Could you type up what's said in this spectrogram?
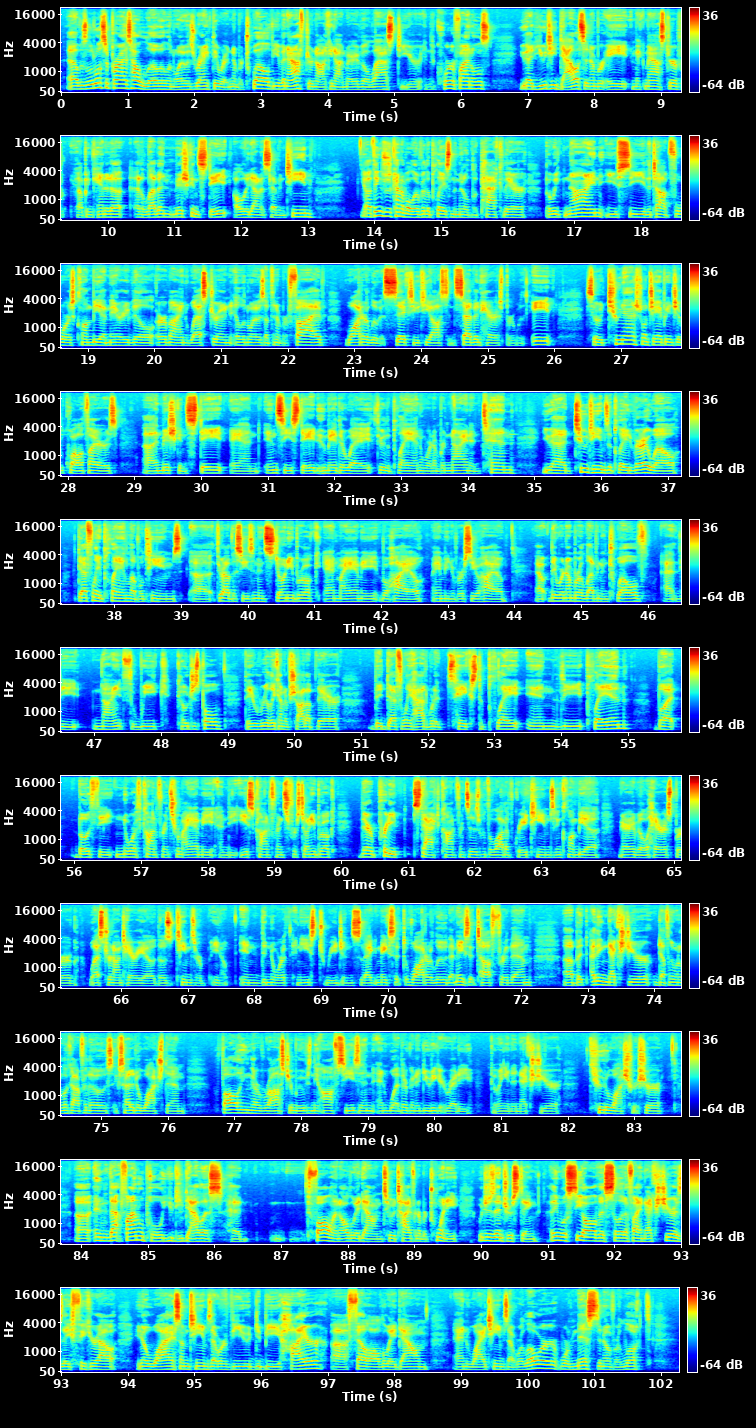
I uh, was a little surprised how low Illinois was ranked. They were at number 12, even after knocking out Maryville last year in the quarterfinals. You had UT Dallas at number 8, McMaster up in Canada at 11, Michigan State all the way down at 17, yeah, things were kind of all over the place in the middle of the pack there. But week nine, you see the top four is Columbia, Maryville, Irvine, Western. Illinois was up to number five. Waterloo at six. UT Austin seven. Harrisburg with eight. So two national championship qualifiers uh, in Michigan State and NC State who made their way through the play-in were number nine and ten. You had two teams that played very well definitely play-in level teams uh, throughout the season in Stony Brook and Miami of Ohio, Miami University, Ohio. Uh, they were number 11 and 12 at the ninth week coaches poll. They really kind of shot up there. They definitely had what it takes to play in the play-in, but both the North Conference for Miami and the East Conference for Stony Brook. They're pretty stacked conferences with a lot of great teams in Columbia, Maryville, Harrisburg, Western Ontario. Those teams are, you know, in the North and East regions, so that makes it to Waterloo. That makes it tough for them. Uh, but I think next year, definitely want to look out for those. Excited to watch them following their roster moves in the off season and what they're going to do to get ready going into next year. Two to watch for sure. Uh, and that final poll, UT Dallas had fallen all the way down to a tie for number 20, which is interesting. I think we'll see all this solidify next year as they figure out, you know, why some teams that were viewed to be higher uh, fell all the way down and why teams that were lower were missed and overlooked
